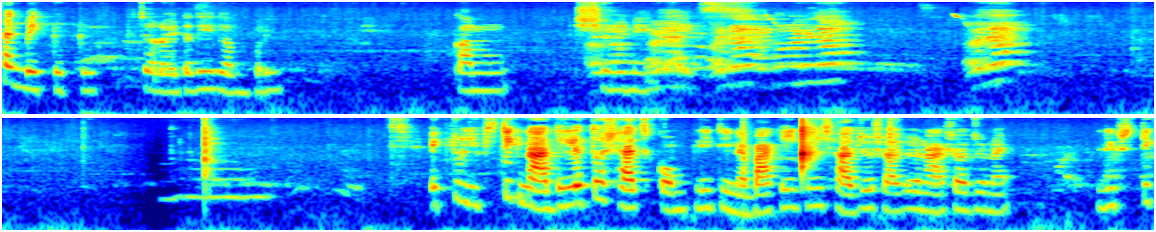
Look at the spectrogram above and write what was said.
থাকবে একটু একটু। চলো এটা দিয়ে কাম করি। কাম সেরে নিই একটু লিপস্টিক না দিলে তো সাজ কমপ্লিটই না। বাকি কি সাজো সাজো না সাজো নাই লিপস্টিক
